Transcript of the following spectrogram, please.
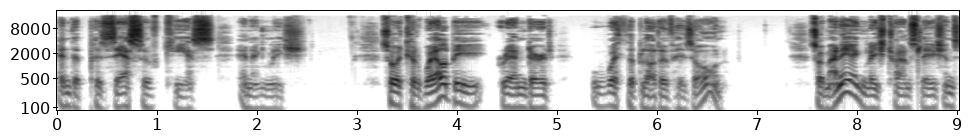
in the possessive case in English. So it could well be rendered with the blood of his own. So many English translations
